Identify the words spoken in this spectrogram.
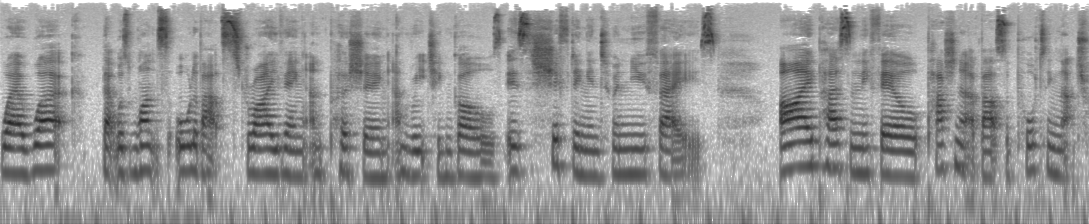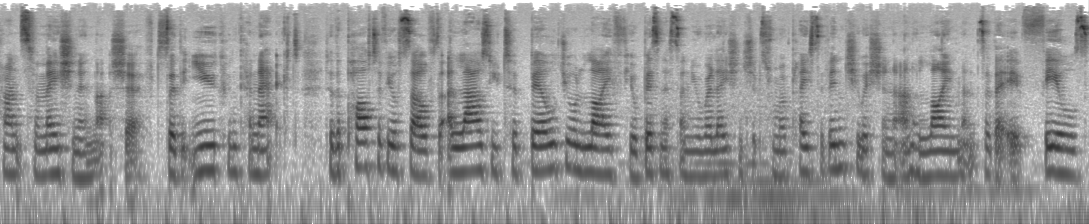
where work that was once all about striving and pushing and reaching goals is shifting into a new phase. I personally feel passionate about supporting that transformation in that shift so that you can connect to the part of yourself that allows you to build your life, your business, and your relationships from a place of intuition and alignment so that it feels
